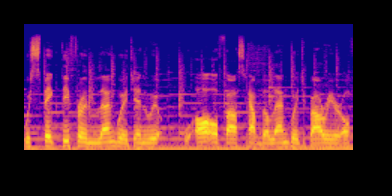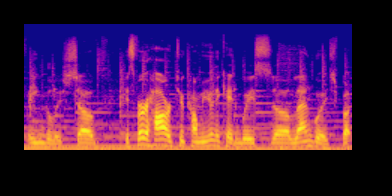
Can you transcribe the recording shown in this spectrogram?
we speak different language and we, all of us have the language barrier of English. So it's very hard to communicate with uh, language, but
